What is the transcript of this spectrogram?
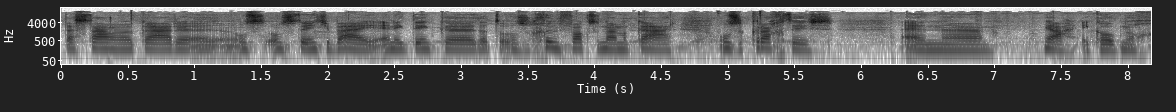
daar staan we elkaar ons, ons steentje bij. En ik denk dat onze gunfactor naar elkaar onze kracht is. En ja, ik hoop nog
